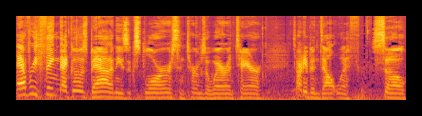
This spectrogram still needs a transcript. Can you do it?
everything that goes bad on these Explorers in terms of wear and tear, it's already been dealt with. So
